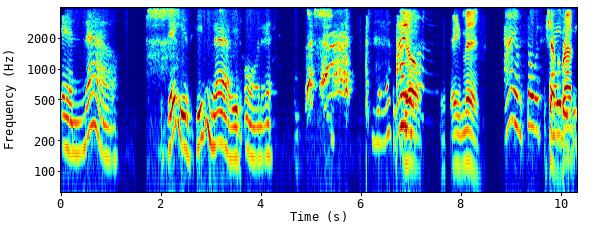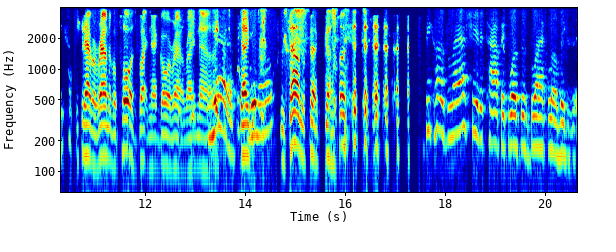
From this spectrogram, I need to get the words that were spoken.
and now they is getting married on it. I am, Yo, amen. I am so You should have a excited round. because You should have a round of applause button that go around right now. yes, Thank you know, The sound effect go. because last year the topic was does black love exist?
